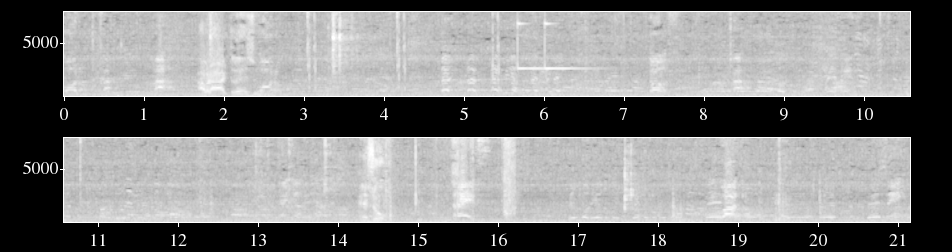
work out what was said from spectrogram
Uno. Baja. Baja. Habla alto de Jesús. Uno. Dos. Baja. Jesús. Tres. Cuatro. Cinco.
